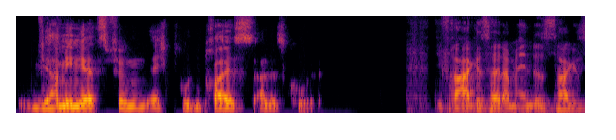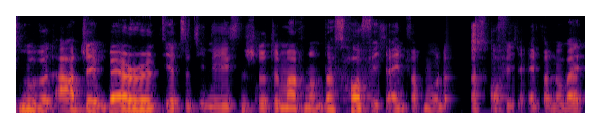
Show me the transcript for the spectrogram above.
wir haben ihn jetzt für einen echt guten Preis, alles cool. Die Frage ist halt am Ende des Tages nur, wird RJ Barrett jetzt die nächsten Schritte machen und das hoffe ich einfach nur, das hoffe ich einfach nur, weil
